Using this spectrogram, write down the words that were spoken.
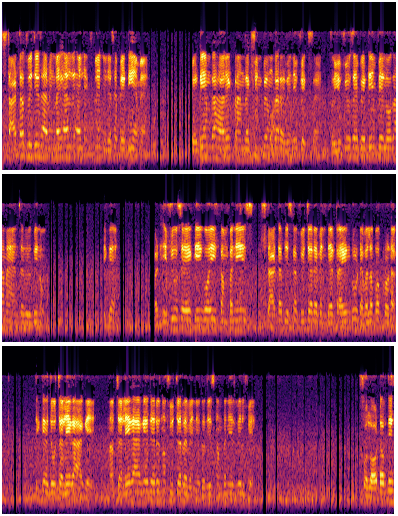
startup which is having like I I explain जैसे पेटीएम है। पेटीएम का हर एक ट्रांजैक्शन पे उनका रेवेन्यू फिक्स है। तो if you say Paytm fail होगा मैं आंसर विल बी नो ठीक है? बट इफ़ यू से कि कोई कंपनी स्टार्टअप जिसका future revenue they trying to develop a product ठीक है, जो चलेगा आगे। ना चलेगा आगे there is no future revenue तो this companies will fail so lot of this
